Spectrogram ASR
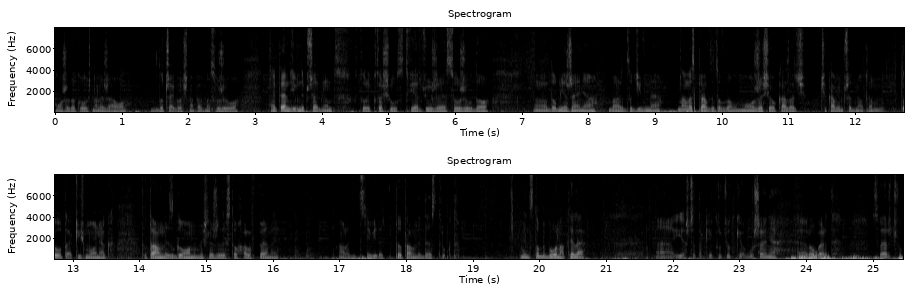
może do kogoś należało, do czegoś na pewno służyło. No i ten dziwny przedmiot, który ktoś stwierdził, że służył do, e, do mierzenia, bardzo dziwne, no ale sprawdzę to w domu, może się okazać ciekawym przedmiotem. I tutaj jakiś moniak, totalny zgon, myślę, że jest to half penny, ale nic nie widać, totalny destrukt. Więc to by było na tyle. E, I jeszcze takie króciutkie ogłoszenie. E, Robert Swerczuk,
